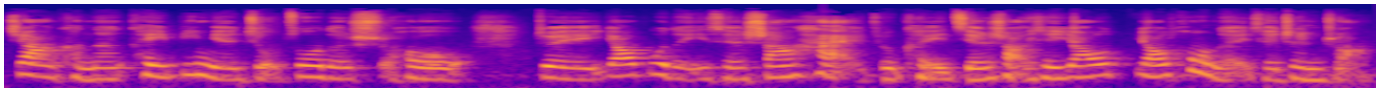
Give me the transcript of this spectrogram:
这样可能可以避免久坐的时候对腰部的一些伤害，就可以减少一些腰腰痛的。一些症状，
